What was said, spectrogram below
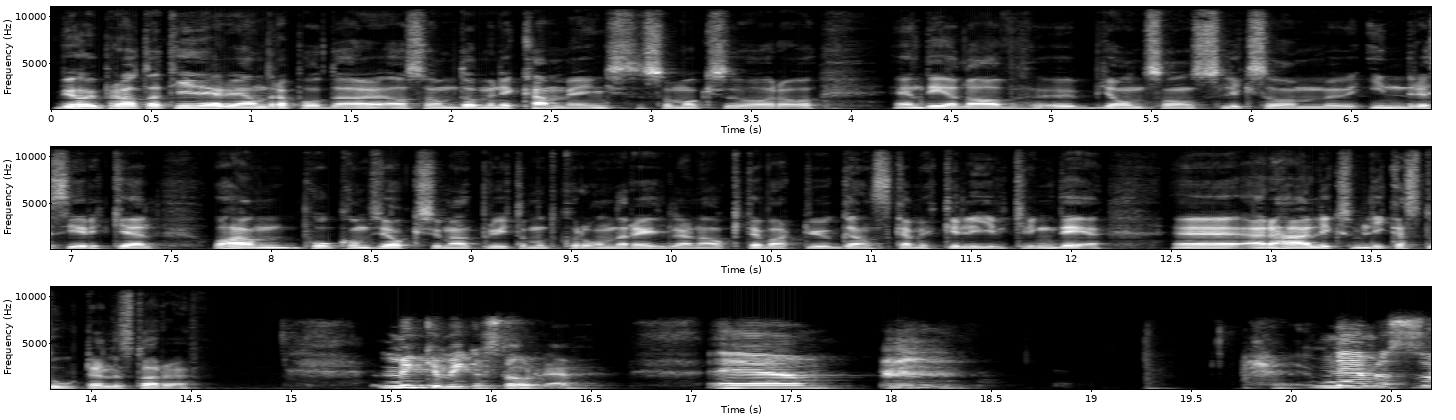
Vi har ju pratat tidigare i andra poddar, alltså om Dominic Cummings som också var då en del av eh, Johnsons liksom eh, inre cirkel. Och han påkom sig också med att bryta mot coronareglerna och det vart ju ganska mycket liv kring det. Eh, är det här liksom lika stort eller större? Mycket, mycket större. Eh, nej men så,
